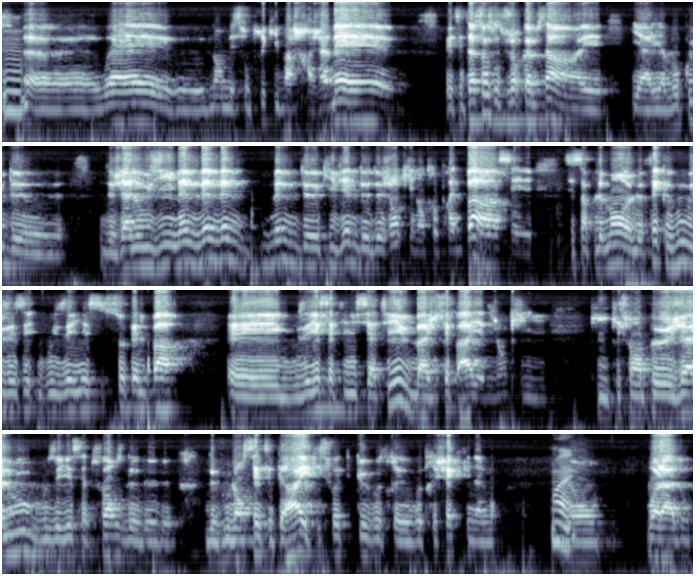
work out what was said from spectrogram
euh, mm. ouais non mais son truc il marchera jamais et de toute façon c'est toujours comme ça hein, et il y a, y a, beaucoup de, de jalousie même même même même de qui viennent de, de gens qui n'entreprennent pas hein, c'est c'est simplement le fait que vous vous ayez, vous ayez sauté le pas et que vous ayez cette initiative bah je sais pas il y a des gens qui qui, sont un peu jaloux que vous ayez cette force de, de, de, vous lancer, etc., et qui souhaitent que votre, votre échec finalement. Ouais. voilà, donc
